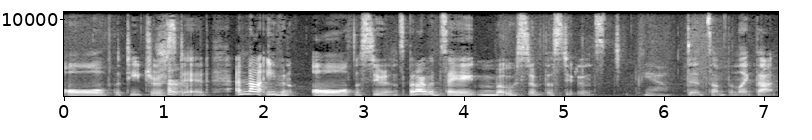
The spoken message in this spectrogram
all of the teachers Sure. did, and not even all the students, but I would say most of the students Yeah. did something like that.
